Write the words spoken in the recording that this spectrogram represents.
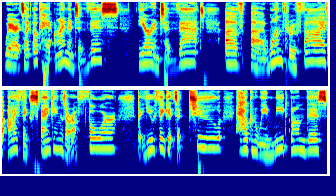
Where it's like, okay, I'm into this, you're into that of uh, one through five, I think spankings are a four, but you think it's a two. How can we meet on this?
